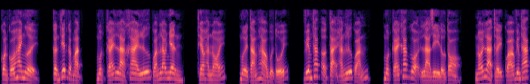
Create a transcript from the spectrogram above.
Còn có hai người, cần thiết gặp mặt, một cái là khai lữ quán lao nhân, theo hắn nói, 18 hào buổi tối, viêm thác ở tại hắn lữ quán, một cái khác gọi là gì đầu to, nói là thấy quá viêm thác.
